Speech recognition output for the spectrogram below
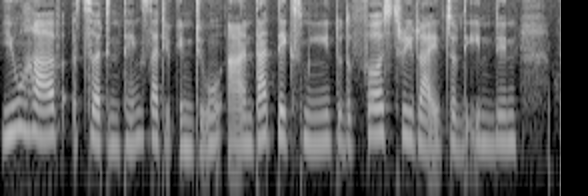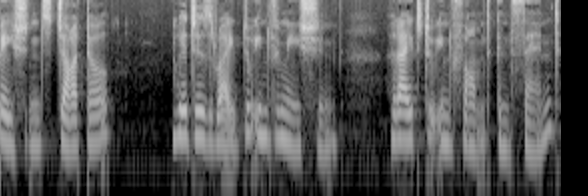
You have certain things that you can do, and that takes me to the first three rights of the Indian Patients Charter, which is right to information, right to informed consent,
